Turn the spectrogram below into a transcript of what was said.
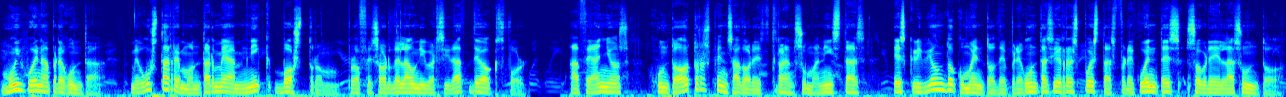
Muy buena pregunta. Me gusta remontarme a Nick Bostrom, profesor de la Universidad de Oxford. Hace años, junto a otros pensadores transhumanistas, escribió un documento de preguntas y respuestas frecuentes sobre el asunto.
